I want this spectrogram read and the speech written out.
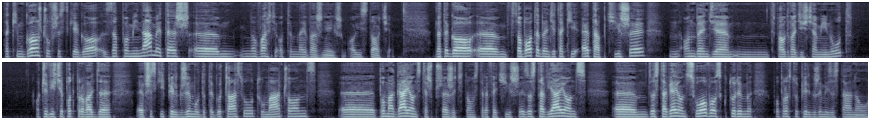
takim gąszczu wszystkiego zapominamy też no właśnie o tym najważniejszym, o istocie. Dlatego w sobotę będzie taki etap ciszy. On będzie mm, trwał 20 minut. Oczywiście podprowadzę e, wszystkich pielgrzymów do tego czasu, tłumacząc, e, pomagając też przeżyć tą strefę ciszy, zostawiając, zostawiając słowo, z którym po prostu pielgrzymi zostaną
